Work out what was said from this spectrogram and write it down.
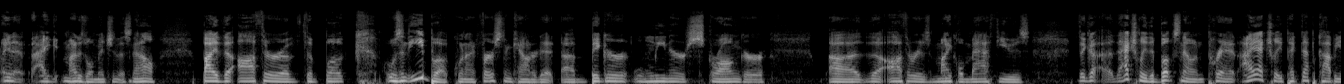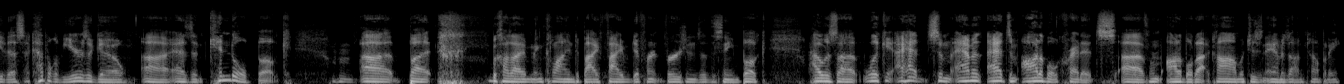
I might as well mention this now, by the author of the book. It was an ebook when I first encountered it. Uh, Bigger, leaner, stronger. Uh, the author is Michael Matthews. The actually, the book's now in print. I actually picked up a copy of this a couple of years ago uh, as a Kindle book, mm-hmm. uh, but because I'm inclined to buy five different versions of the same book, I was uh, looking. I had some I had some Audible credits uh, from Audible.com, which is an Amazon company.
